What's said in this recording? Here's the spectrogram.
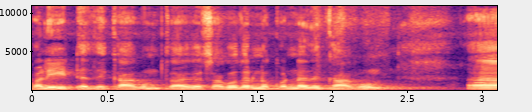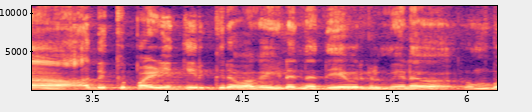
பலியிட்டதுக்காகவும் த சகோதரனை கொன்னதுக்காகவும் அதுக்கு பழி தீர்க்கிற வகையில் இந்த தேவர்கள் மேலே ரொம்ப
